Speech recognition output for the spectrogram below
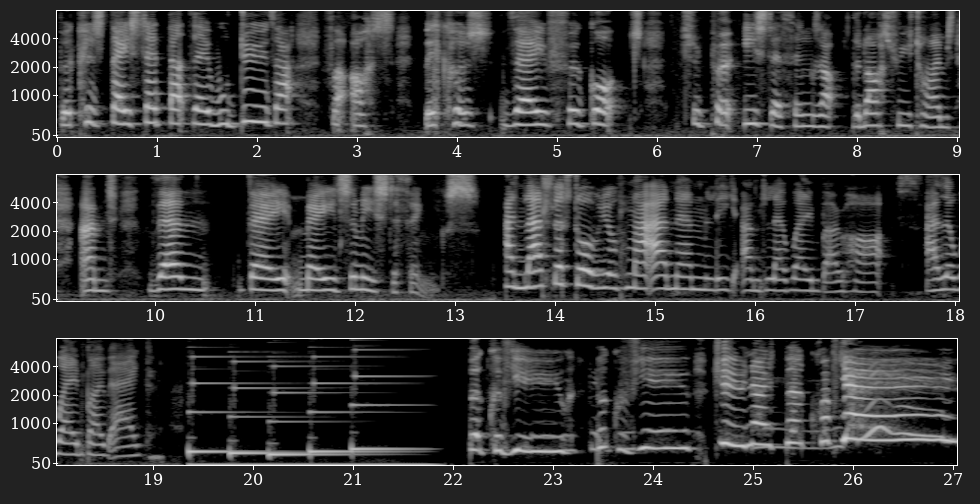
because they said that they will do that for us because they forgot to put Easter things up the last few times, and then they made some Easter things. And that's the story of Matt and Emily and their rainbow hearts and the rainbow egg. Book review, book review, Juno's book review.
